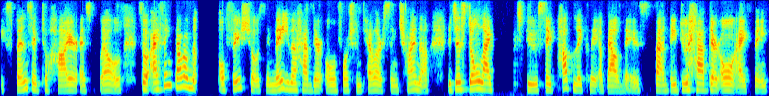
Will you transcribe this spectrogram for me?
expensive to hire as well. So I think government officials, they may even have their own fortune tellers in China. They just don't like to say publicly about this, but they do have their own, I think.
